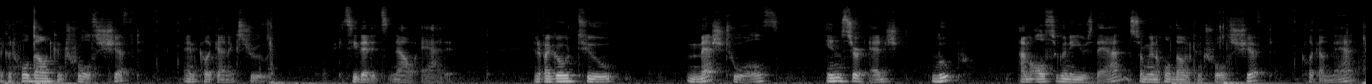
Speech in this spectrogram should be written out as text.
I could hold down Control Shift and click on extrude. I can see that it's now added. And if I go to Mesh Tools, Insert Edge Loop, I'm also going to use that. So I'm going to hold down Control Shift, click on that,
